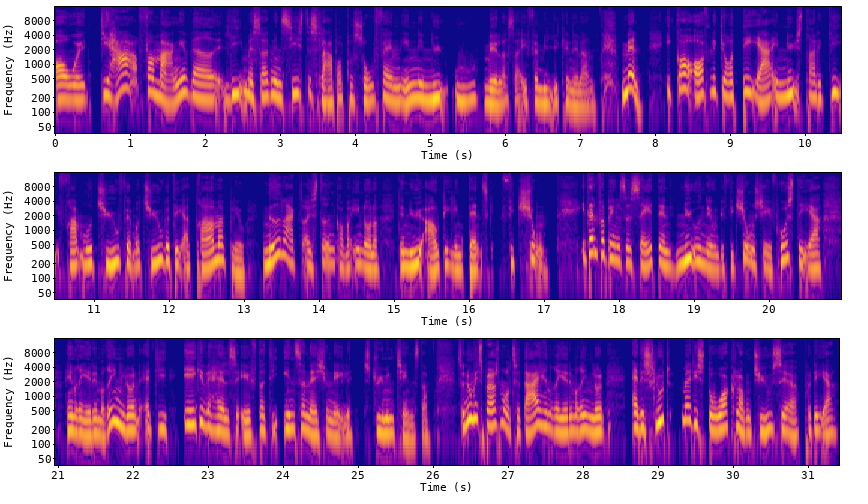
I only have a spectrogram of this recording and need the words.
Og øh, de har for mange været lige med sådan en sidste slapper på sofaen, inden en ny uge melder sig i familiekanaleren. Men i går offentliggjorde DR en ny strategi frem mod 2025, hvor DR Drama blev nedlagt og i stedet kommer ind under den nye afdeling Dansk Fiktion. I den forbindelse sagde den nyudnævnte fiktionschef hos DR, Henriette Marienlund, at de ikke vil halse efter de internationale streamingtjenester. Så nu mit spørgsmål til dig, Henriette Marienlund. Er det slut med de store klokken 20-serier på DR?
